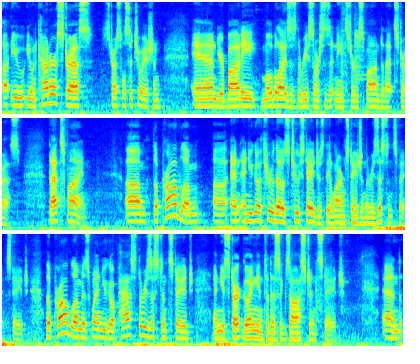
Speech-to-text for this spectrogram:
uh, you, you encounter a stress, stressful situation, and your body mobilizes the resources it needs to respond to that stress. That's fine. Um, the problem, uh, and, and you go through those two stages the alarm stage and the resistance fa- stage. The problem is when you go past the resistance stage and you start going into this exhaustion stage. And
